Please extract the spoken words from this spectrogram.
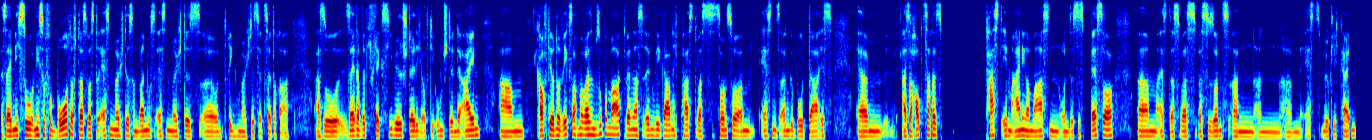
sei nicht so, nicht so verbohrt auf das, was du essen möchtest und wann du es essen möchtest äh, und trinken möchtest, etc. Also sei da wirklich flexibel, stell dich auf die Umstände ein. Ähm, kauf dir unterwegs auch mal was im Supermarkt, wenn das irgendwie gar nicht passt, was sonst so am Essensangebot da ist. Ähm, also Hauptsache es passt eben einigermaßen und es ist besser ähm, als das, was, was du sonst an, an ähm, Essmöglichkeiten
